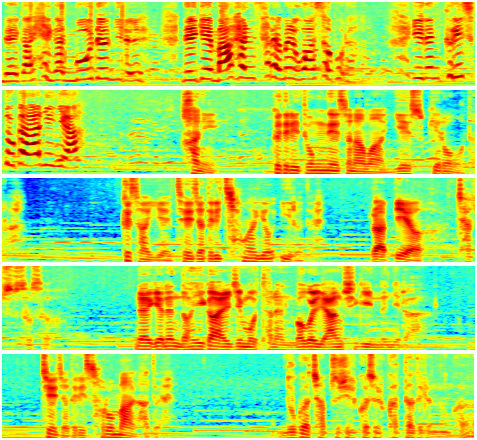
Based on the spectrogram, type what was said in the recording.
내가 행한 모든 일을 내게 말한 사람을 와서 보라. 이는 그리스도가 아니냐? 하니 그들이 동네에서 나와 예수께로 오더라. 그 사이에 제자들이 청하여 이르되 라비여 잡수소서 내게는 너희가 알지 못하는 먹을 양식이 있느니라. 제자들이 서로 말하되 누가 잡수실 것을 갖다 드렸는가?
